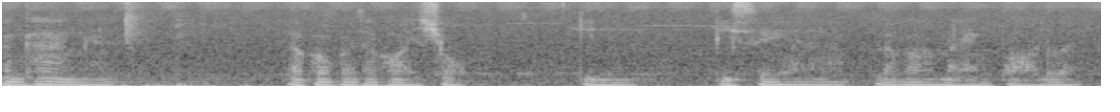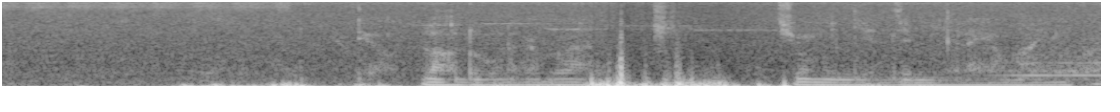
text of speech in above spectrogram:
ข้างๆนะแล้วเขาก็จะคอยฉกกินผีเสื้อนะครับ แล้วก็แมลงปอด้วย เดี๋ยวรอดูนะครับว่าช่วงเย็นๆจะมีอะไรออกมาหรือเปล่า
